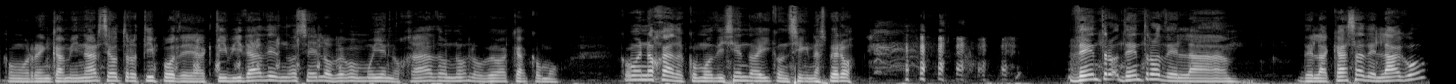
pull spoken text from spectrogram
como reencaminarse a otro tipo de actividades, no sé, lo veo muy enojado, ¿no? Lo veo acá como, como enojado, como diciendo ahí consignas, pero dentro, dentro de la, de la Casa del Lago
